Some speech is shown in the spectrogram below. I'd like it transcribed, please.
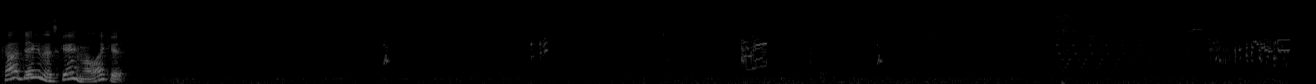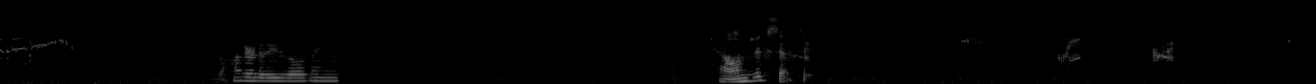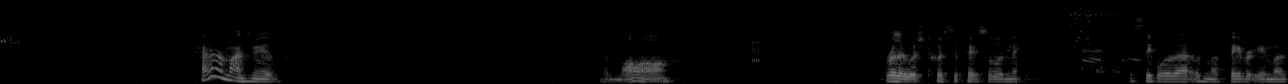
Kind of digging this game. I like it. There's a hundred of these little things. Challenge accepted. Kind of reminds me of Maw. I really wish Twisted Pixel would make it. A sequel to that was my favorite game by them.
